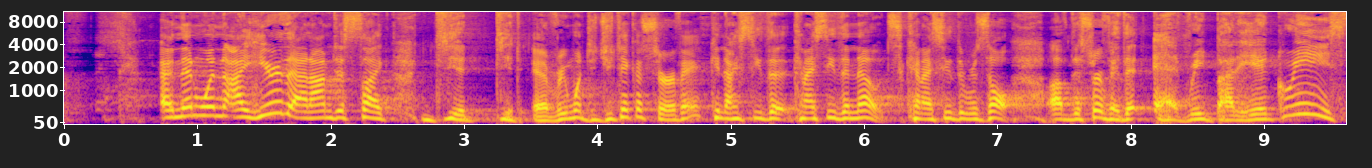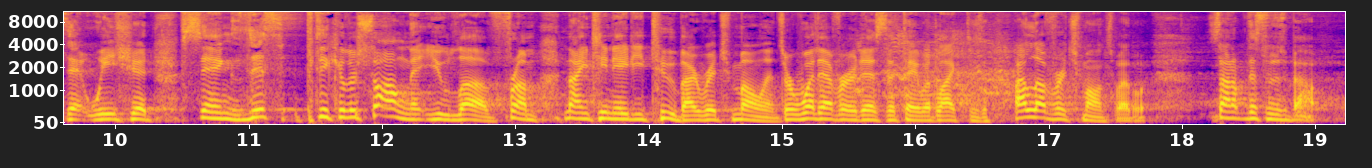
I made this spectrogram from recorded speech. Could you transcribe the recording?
And then when I hear that, I'm just like, did, did everyone, did you take a survey? Can I see the, can I see the notes? Can I see the result of the survey that everybody agrees that we should sing this particular song that you love from 1982 by Rich Mullins or whatever it is that they would like to. I love Rich Mullins, by the way. It's not what this was about.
